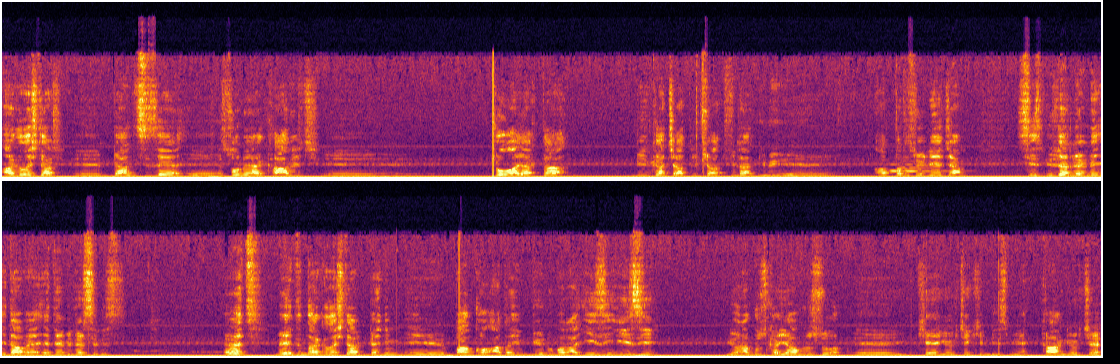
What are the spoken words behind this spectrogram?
Arkadaşlar e, ben size e, son ayak hariç e, çoğu ayakta birkaç at, üç at filan gibi e, atları söyleyeceğim. Siz üzerlerine ilave edebilirsiniz. Evet, Maiden'da arkadaşlar benim e, banko adayım bir numara Easy Easy. Yonamuska yavrusu. E, K Gökçe kimdi ismi? Kaan Gökçe.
